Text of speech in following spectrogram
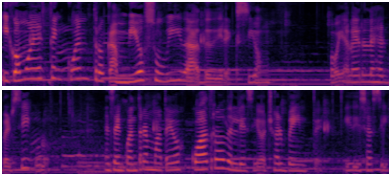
y cómo este encuentro cambió su vida de dirección. Voy a leerles el versículo. Se encuentra en Mateo 4 del 18 al 20 y dice así.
